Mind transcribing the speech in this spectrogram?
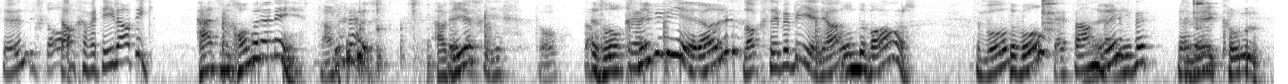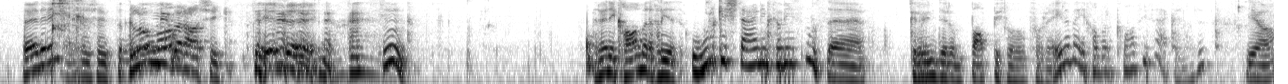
schön. Da. Danke für die Einladung. Herzlich willkommen, René. Danke. Super. Auch Schön, dir. ich da Ein Lok 7 Bier, oder? Lok 7 Bier, ja. Wunderbar. Zum Wohl. Zum Wohl. Stefan, Ja. mein Lieber. Hey, cool. Frederik. Das ist jetzt eine gelungene Überraschung. Sehr schön. hm. René Kamer, ein, bisschen ein Urgestein im Tourismus. Äh, Gründer und Papi von, von Railway, kann man quasi sagen, oder? Ja,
